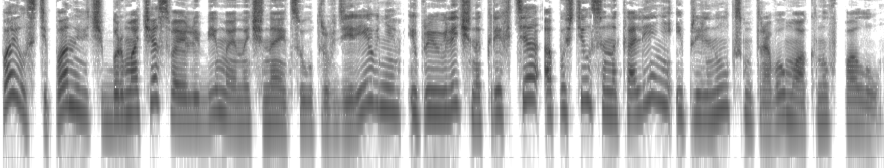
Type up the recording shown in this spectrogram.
Павел Степанович, бормоча свое любимое «начинается утро в деревне» и преувеличенно кряхтя, опустился на колени и прильнул к смотровому окну в полу.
